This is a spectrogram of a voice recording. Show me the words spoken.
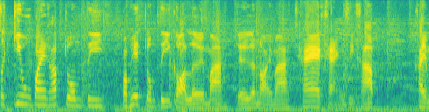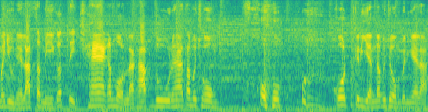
สกิลไปครับโจมตีประเภทโจมตีก่อนเลยมา เจอกันหน่อยมาแช่แข็งสิครับ ใครมาอยู่ในรัศมีก็ติดแช่กันหมดแล้วครับ ดูนะฮะท่านผู้ชมโอ้โหโคตรเกรียนท่านผู้ชมเป็นไงล่ะ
